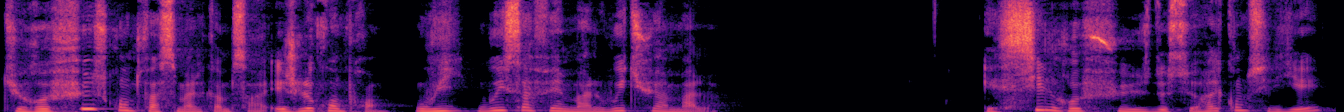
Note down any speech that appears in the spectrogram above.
Tu refuses qu'on te fasse mal comme ça, et je le comprends. Oui, oui, ça fait mal, oui, tu as mal. Et s'il refuse de se réconcilier,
